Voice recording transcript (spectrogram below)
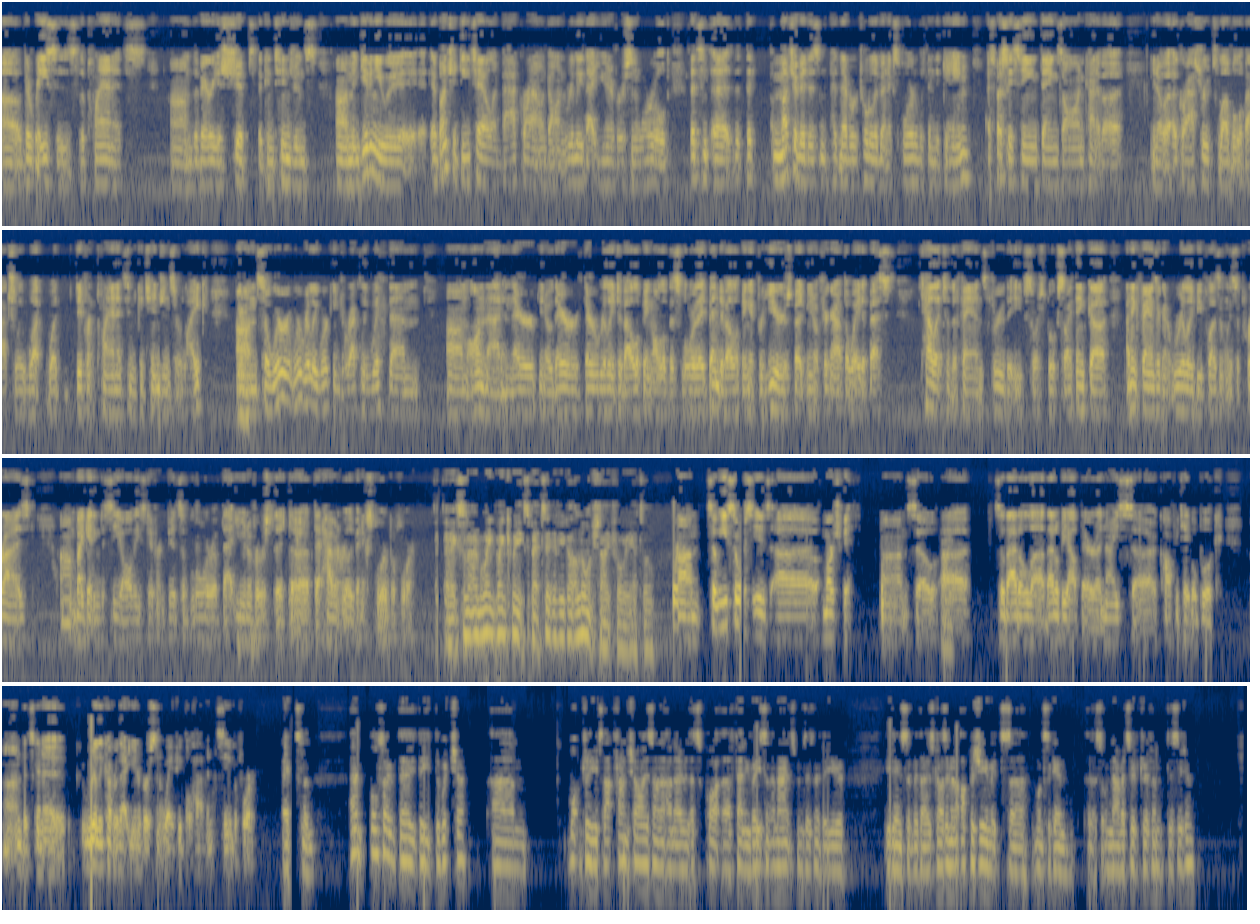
uh, the races, the planets, um, the various ships, the contingents, um, and giving you a, a, bunch of detail and background on really that universe and world. That's uh, that, that much of it is, has never totally been explored within the game, especially seeing things on kind of a you know a grassroots level of actually what what different planets and contingents are like. Yeah. Um, so we're we're really working directly with them um, on that, and they're you know they're they're really developing all of this lore. They've been developing it for years, but you know figuring out the way to best tell it to the fans through the Eve source book. So I think uh, I think fans are going to really be pleasantly surprised um, by getting to see all these different bits of lore of that universe that uh, that haven't really been explored before. Excellent. And when, when can we expect it? Have you got a launch date for it at all? Um, so Eve source is uh, March fifth. Um, so uh, so that'll uh, that'll be out there. A nice uh, coffee table book um, that's going to really cover that universe in a way people haven't seen before. Excellent. And also the the, the Witcher. Um, what drew you to that franchise? I, I, know that's quite a fairly recent announcement, isn't it? That you you're doing something with those guys. I mean, I presume it's uh, once again a sort of narrative driven decision.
